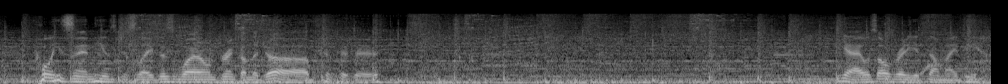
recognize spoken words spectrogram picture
poison. He was just like, this is why I don't drink on the job. yeah, it was already a dumb idea.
